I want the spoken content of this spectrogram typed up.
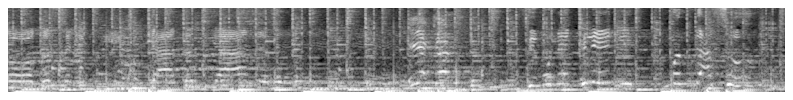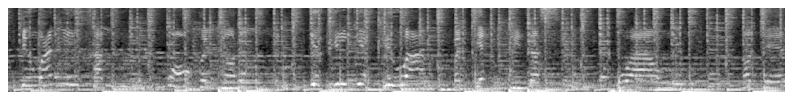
toga Sénégal yaatal yaatale yëkkal fi mu nekk léegi mën ngaa sóor te wàññi xam moo ko ñoral jékkil jékki waa ba jekk bi tas waaw noteer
